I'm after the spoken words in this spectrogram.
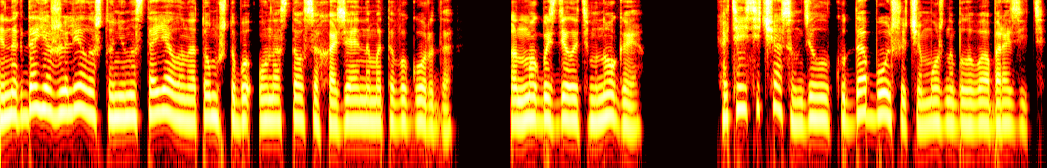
Иногда я жалела, что не настояла на том, чтобы он остался хозяином этого города — он мог бы сделать многое, хотя и сейчас он делал куда больше, чем можно было вообразить.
